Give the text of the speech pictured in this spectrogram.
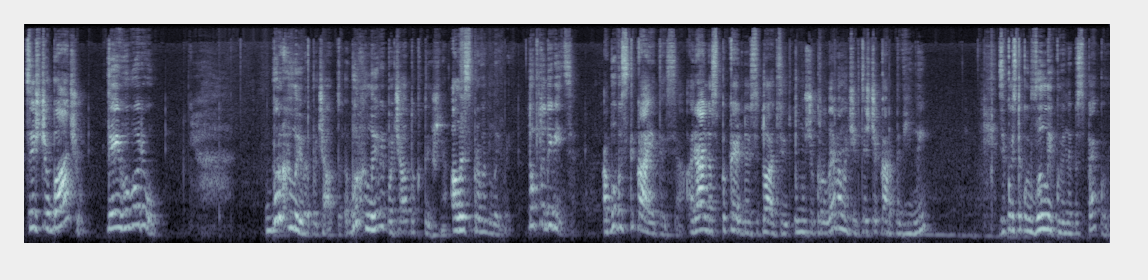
це що бачу, те й говорю. Бурхливий початок, бурхливий початок тижня, але справедливий. Тобто, дивіться, або ви стикаєтеся реально з пекельною ситуацією, тому що королева мечів це ще карта війни, з якоюсь такою великою небезпекою.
